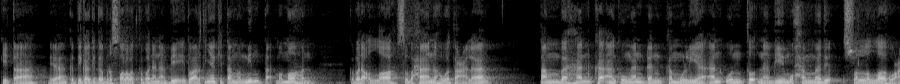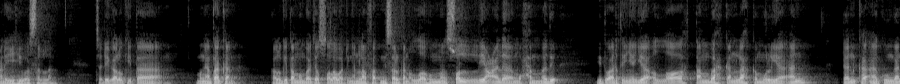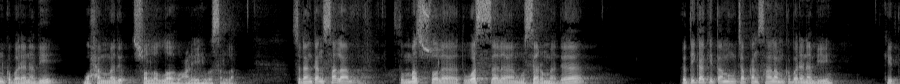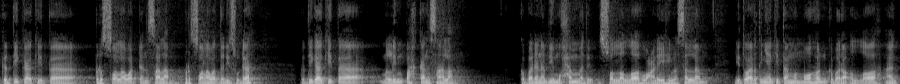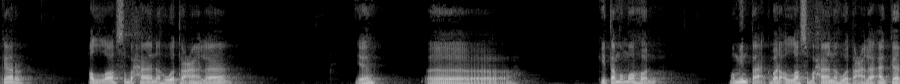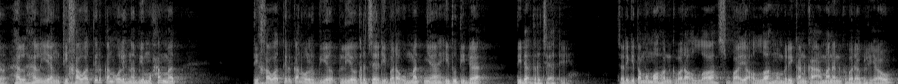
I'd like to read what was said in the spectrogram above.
kita ya ketika kita bersolawat kepada Nabi itu artinya kita meminta memohon kepada Allah Subhanahu wa taala tambahan keagungan dan kemuliaan untuk Nabi Muhammad sallallahu alaihi wasallam. Jadi kalau kita mengatakan kalau kita membaca salawat dengan lafaz misalkan Allahumma salli ala Muhammad itu artinya ya Allah tambahkanlah kemuliaan dan keagungan kepada Nabi Muhammad sallallahu alaihi wasallam. Sedangkan salam thumma salatu wassalamu sarmada Ketika kita mengucapkan salam kepada Nabi, ketika kita bersolawat dan salam, bersolawat dari sudah, ketika kita melimpahkan salam kepada Nabi Muhammad Sallallahu Alaihi Wasallam, itu artinya kita memohon kepada Allah agar Allah Subhanahu Wa Taala ya uh, kita memohon meminta kepada Allah Subhanahu wa taala agar hal-hal yang dikhawatirkan oleh Nabi Muhammad dikhawatirkan oleh beliau terjadi pada umatnya itu tidak tidak terjadi. Jadi kita memohon kepada Allah supaya Allah memberikan keamanan kepada beliau,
